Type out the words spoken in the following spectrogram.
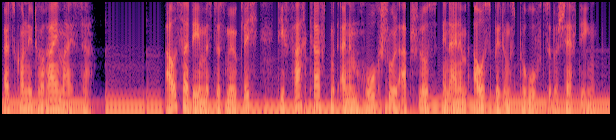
als Konditoreimeister. Außerdem ist es möglich, die Fachkraft mit einem Hochschulabschluss in einem Ausbildungsberuf zu beschäftigen.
